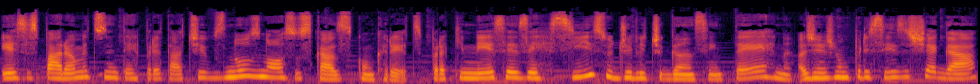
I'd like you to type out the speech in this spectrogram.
esses parâmetros interpretativos nos nossos casos concretos, para que nesse exercício de litigância interna a gente não precise chegar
